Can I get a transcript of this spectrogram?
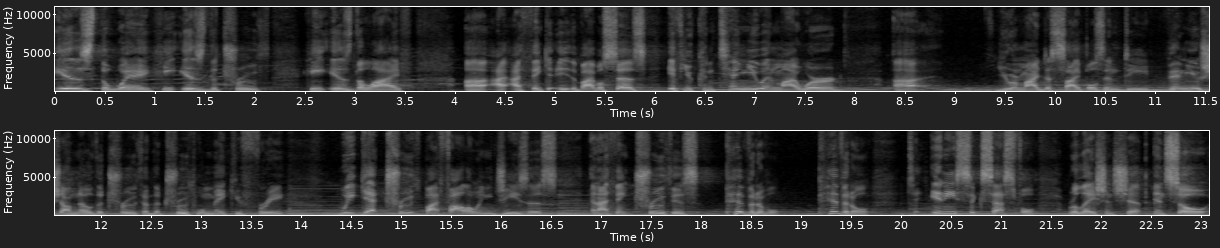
is the way, He is the truth, He is the life. Uh, I, I, think it, the Bible says, if you continue in my word, uh, you are my disciples indeed. Then you shall know the truth, and the truth will make you free. We get truth by following Jesus, and I think truth is pivotal, pivotal to any successful relationship. And so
